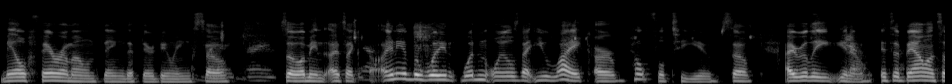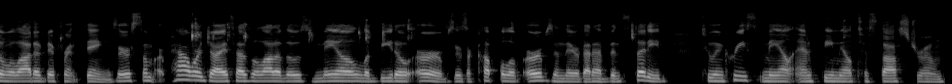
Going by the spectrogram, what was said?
male pheromone thing that they're doing. So, right, right. so I mean, it's like yeah. Uh, any of the wooden wooden oils that you like are helpful to you. So, I really, you yeah. know, it's a balance of a lot of different things. There's some uh, Power Powergize has a lot of those male libido herbs. There's a couple of herbs in there that have been studied to increase male and female testosterone.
